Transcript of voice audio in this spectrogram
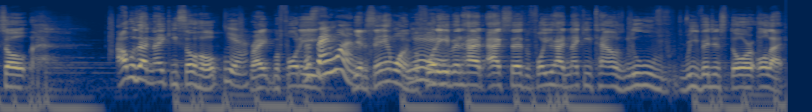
so I was at Nike Soho. Yeah. Right before they The same one. Yeah, the same one. Before they even had access. Before you had Nike Town's new revision store, all that.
